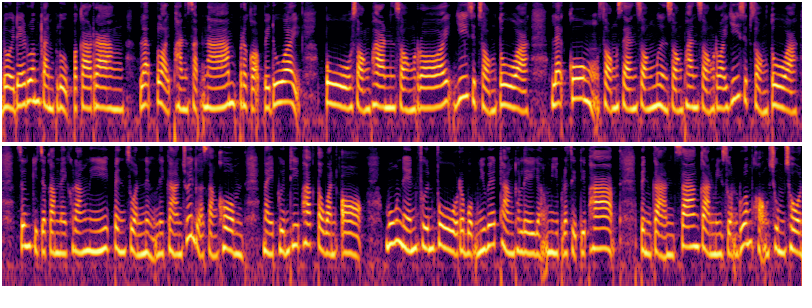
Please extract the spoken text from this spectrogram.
โดยได้ร่วมกันปลูกปะการัง และปล่อยพันธุ์สัตว์น้ำประกอบไปด้วย ปู 2,222 ตัว และกุ้ง 222,222 ตัว ซึ่งกิจกรรมในครั้งนี้เป็นส่วนหนึ่งในการช่วยเหลือสังคม ในพื้นที่ภาคตะวันออก มุ่งเน้นฟื้นฟูระบบนิเวศทางทะเลอย่างมีประสิทธิภาพ เป็นการสร้างการมีส่วนร่วมของชุมชน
